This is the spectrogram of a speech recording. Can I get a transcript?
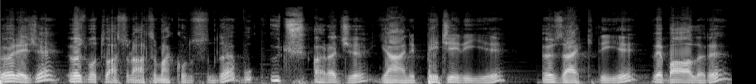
Böylece öz motivasyonu artırmak konusunda bu üç aracı yani beceriyi, özelliği ve bağları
